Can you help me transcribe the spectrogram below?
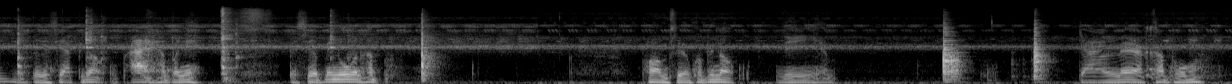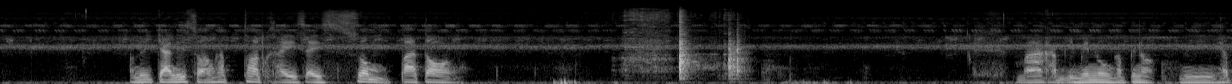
มเป็นแซ่บพี่น้องไปครับวันนี้ ไปเสิร์ฟเมนูกันครับ พร้อมเสิร์ฟครับพี่น้องนี่ครับ จานแรกครับผมอันนี้จานที่สองครับ ทอดไข่ใส่ส้มปลาตอง มาครับอีกเมนูครับพี่น้องนี่ครับ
